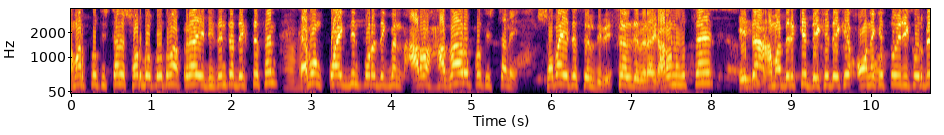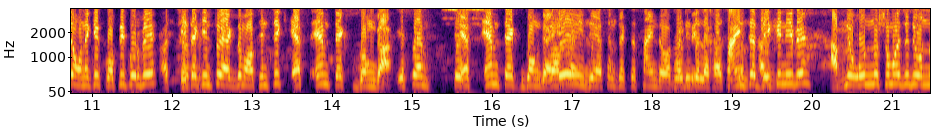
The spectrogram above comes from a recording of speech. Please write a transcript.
আমার প্রতিষ্ঠানে সর্বপ্রথম আপনারা এই ডিজাইনটা দেখতেছেন হ্যাঁ, এবং কয়েকদিন পরে দেখবেন আরও হাজারো প্রতিষ্ঠানে সবাই এটা সেল দিবে। সেল দেবে কারণ হচ্ছে এটা আমাদেরকে দেখে দেখে অনেকে তৈরি করবে অনেকে কপি করবে। আচ্ছা, এটা আচ্ছা। কিন্তু একদম authentic S M Tex Ganga S M S M Tex Ganga এই যে এস এম টেক্স এর সাইন দেওয়া থাকবে। সাইনটা দেখে নেবেন। আপনি অন্য সময় যদি অন্য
